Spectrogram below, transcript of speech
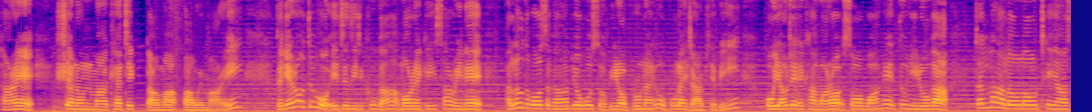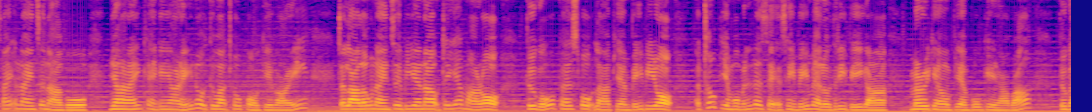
ထားတဲ့ Shannon Marketic တောင်မှပါဝင်ပါတယ်။ တကယ်တော့သူ့ကို agency တစ်ခုက model ကိစ္စတွေနဲ့အလုပ်သဘောစကားပြောဖို့ဆိုပြီးတော့ Brunei ကိုပို့လိုက်တာဖြစ်ပြီးဟိုရောက်တဲ့အခါမှာတော့စော်ဘွားနဲ့သူ့ညီတို့ကတလလုံးလုံးထင်ရဆိုင်အနိုင်ကျင့်တာကိုညာတိုင်းခံခဲ့ရတယ်လို့သူကထုတ်ဖော်ခဲ့ပါတယ်။တလလုံးနိုင်ကျင့်ပြီးတဲ့နောက်တရက်မှာတော့သူကို passport လာပြန်ပေးပြီးတော့အထုတ်ပြင်ဖို့မိနစ်20အချိန်ပေးမယ်လို့သတိပေးက American ကိုပြန်ပို့ခဲ့တာပါသူက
